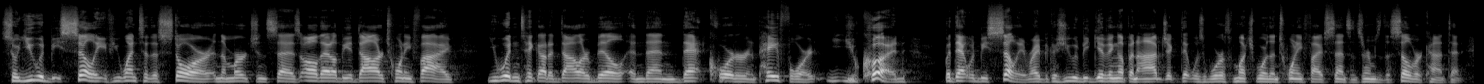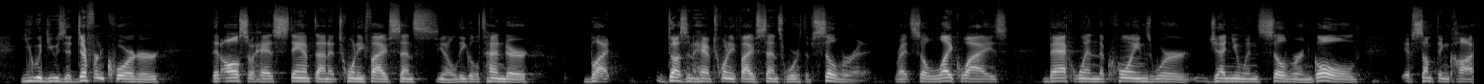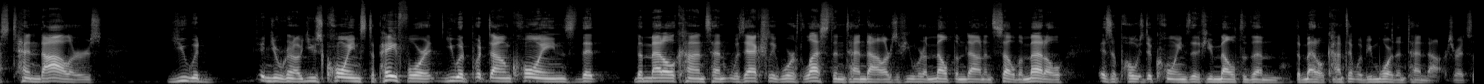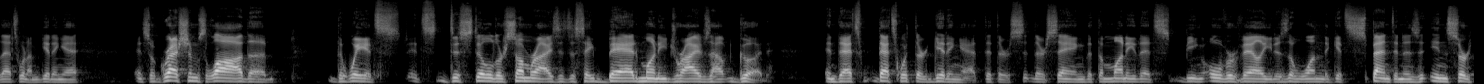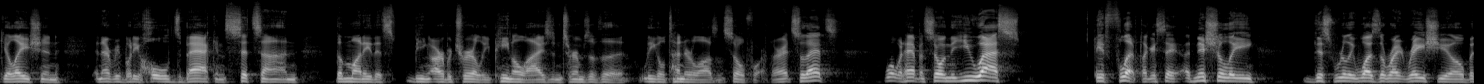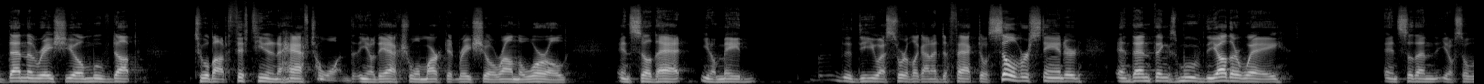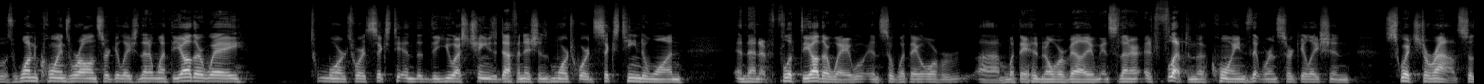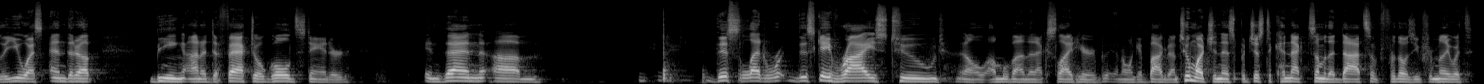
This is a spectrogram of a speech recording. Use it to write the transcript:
So you would be silly if you went to the store and the merchant says, "Oh, that'll be a dollar 25." you wouldn't take out a dollar bill and then that quarter and pay for it. You could, but that would be silly, right? Because you would be giving up an object that was worth much more than 25 cents in terms of the silver content. You would use a different quarter that also has stamped on it 25 cents, you know, legal tender, but doesn't have 25 cents worth of silver in it, right? So likewise, back when the coins were genuine silver and gold, if something cost $10, you would and you were going to use coins to pay for it, you would put down coins that the metal content was actually worth less than $10 if you were to melt them down and sell the metal, as opposed to coins that if you melted them, the metal content would be more than $10, right? So that's what I'm getting at. And so Gresham's law, the the way it's it's distilled or summarized is to say bad money drives out good. And that's that's what they're getting at. That they're they're saying that the money that's being overvalued is the one that gets spent and is in circulation, and everybody holds back and sits on the money that's being arbitrarily penalized in terms of the legal tender laws and so forth. All right, so that's what would happen. So in the U.S., it flipped. Like I say, initially this really was the right ratio, but then the ratio moved up to about 15 and a half to one. You know, the actual market ratio around the world, and so that you know made the, U.S. sort of like on a de facto silver standard, and then things moved the other way. And so then, you know, so those one coins were all in circulation. Then it went the other way more towards 16, and the, the U.S. changed the definitions more towards 16 to one, and then it flipped the other way. And so what they over, um, what they had been overvaluing, and so then it flipped, and the coins that were in circulation switched around. So the U.S. ended up being on a de facto gold standard, and then um, this led, this gave rise to. I'll, I'll move on to the next slide here. But I don't want to get bogged down too much in this, but just to connect some of the dots for those of you familiar with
